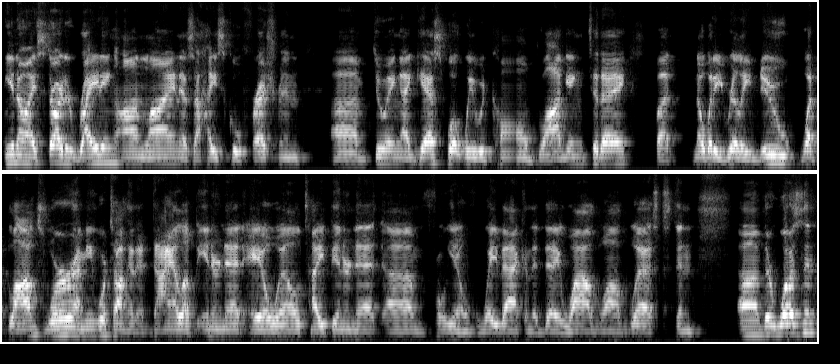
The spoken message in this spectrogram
you know, I started writing online as a high school freshman, um, doing, I guess, what we would call blogging today, but nobody really knew what blogs were. I mean, we're talking a dial up internet, AOL type internet, um, you know, way back in the day, wild, wild west. And uh, there wasn't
